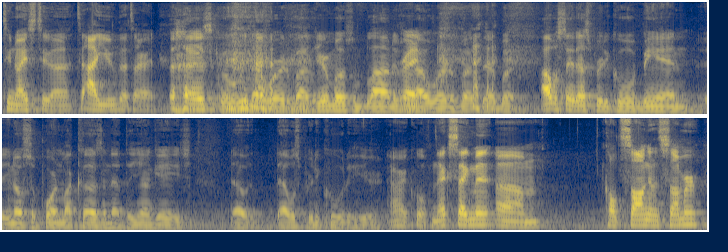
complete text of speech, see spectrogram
too nice to uh, to IU. That's all right. that's cool. We're not worried about it. earmuffs and blinders. Right. We're not worried about that. But I would say that's pretty cool. Being you know supporting my cousin at the young age, that that was pretty cool to hear. All right, cool. Next segment um, called "Song of the Summer."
